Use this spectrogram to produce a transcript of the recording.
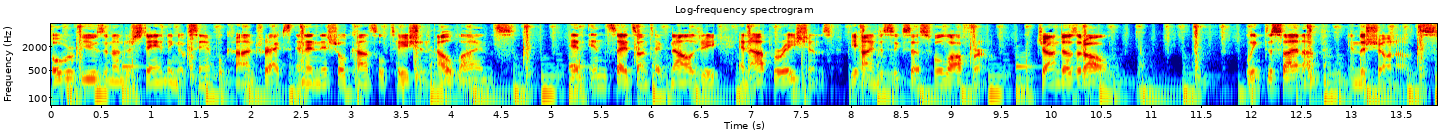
overviews and understanding of sample contracts and initial consultation outlines, and insights on technology and operations behind a successful law firm. John does it all. Link to sign up in the show notes.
